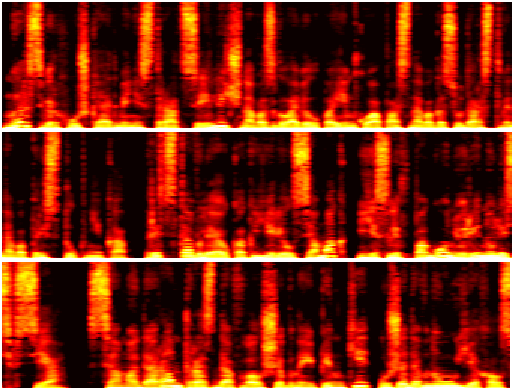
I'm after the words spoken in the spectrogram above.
Мэр с верхушкой администрации лично возглавил поимку опасного государственного преступника. Представляю, как ярился маг, если в погоню ринулись все. Сам Адарант, раздав волшебные пинки, уже давно уехал с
